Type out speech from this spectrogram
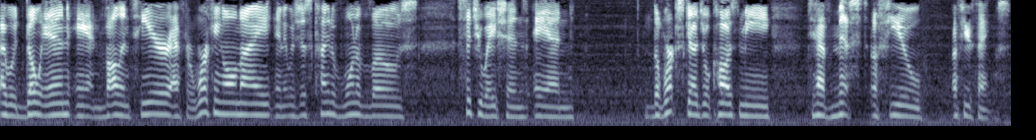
I would go in and volunteer after working all night, and it was just kind of one of those situations. And the work schedule caused me to have missed a few a few things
